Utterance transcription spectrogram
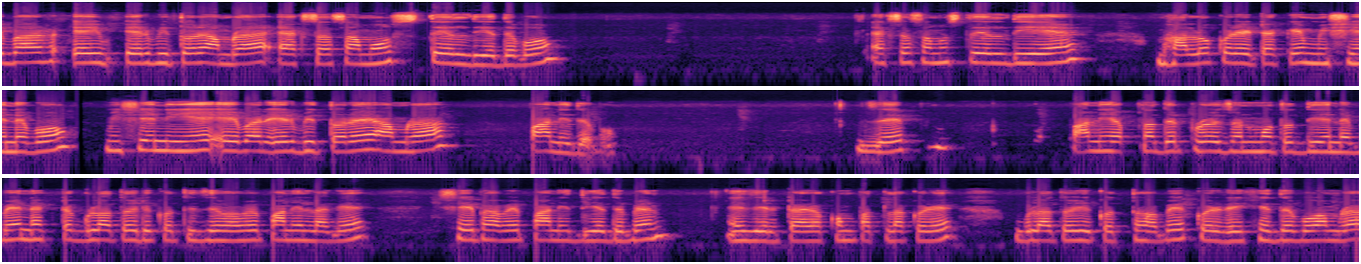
এবার এই এর ভিতরে আমরা এক চা চামচ তেল দিয়ে দেব। এক চা চামচ তেল দিয়ে ভালো করে এটাকে মিশিয়ে নেব। মিশিয়ে নিয়ে এবার এর ভিতরে আমরা পানি দেব। যে পানি আপনাদের প্রয়োজন মতো দিয়ে নেবেন। একটা গুলা তৈরি করতে যেভাবে পানি লাগে সেইভাবে পানি দিয়ে দেবেন। এই যে এটা এরকম পাতলা করে গুলা তৈরি করতে হবে। করে রেখে দেব আমরা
